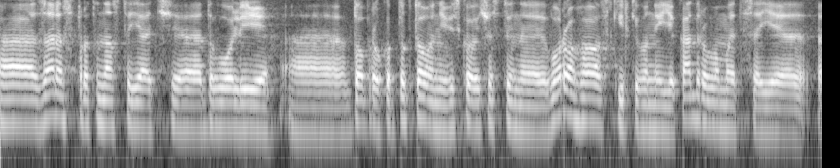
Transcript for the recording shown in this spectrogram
Е, Зараз проти нас стоять е, доволі е, добре укомплектовані військові частини ворога, оскільки вони є кадровими. Це є е,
